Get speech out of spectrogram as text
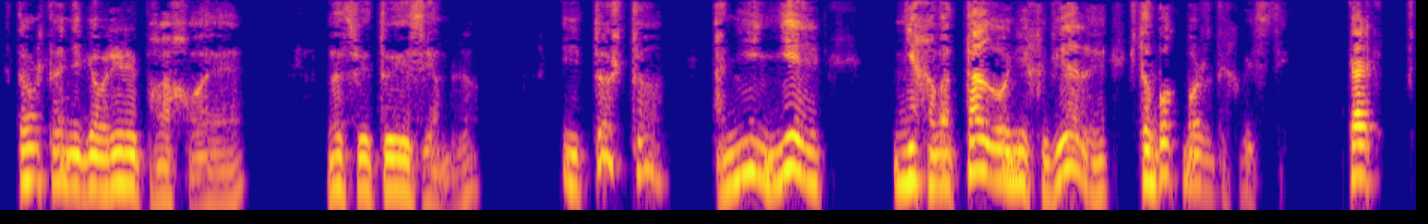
в том, что они говорили плохое на святую землю. И то, что они не не хватало у них веры, что Бог может их вести. Как в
